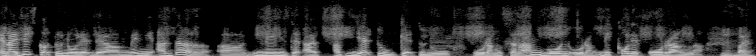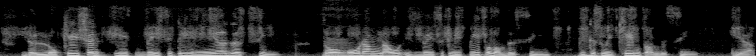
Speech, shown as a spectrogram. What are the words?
And I just got to know that there are many other uh, names that I've, I've yet to get to know. Orang Serangoon, Orang they call it Orang lah, mm-hmm. but the location is basically near the sea. So mm. Orang Laut is basically people of the sea because mm. we came from the sea. Yeah.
